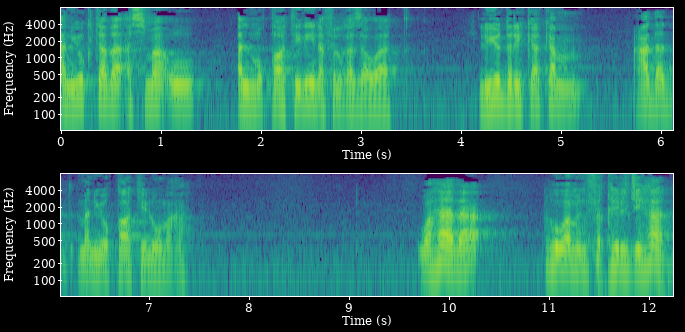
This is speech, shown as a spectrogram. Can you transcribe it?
أن يكتب أسماء المقاتلين في الغزوات ليدرك كم عدد من يقاتل معه. وهذا هو من فقه الجهاد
